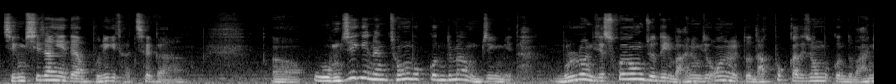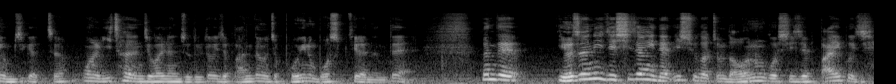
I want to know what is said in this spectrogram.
지금 시장에 대한 분위기 자체가 어, 움직이는 종목군들만 움직입니다. 물론 이제 소형주들이 많이 움직여 오늘 또 낙폭가드 종목군도 많이 움직였죠. 오늘 2차전지 관련주들도 이제 반등을 좀 보이는 모습들이었는데 근데 여전히 이제 시장에 대한 이슈가 좀 나오는 곳이 이제 5G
